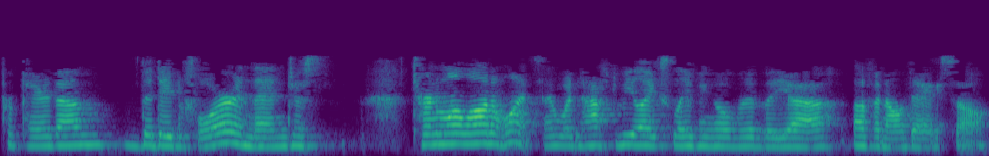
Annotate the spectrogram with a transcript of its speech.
prepare them the day before and then just turn them all on at once. I wouldn't have to be like slaving over the uh, oven all day. So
